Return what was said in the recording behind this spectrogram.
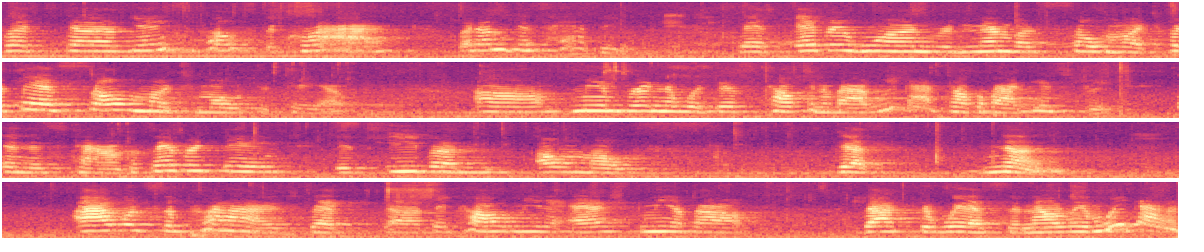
but uh, you ain't supposed to cry, but I'm just happy that everyone remembers so much, but there's so much more to tell um, me and Brenda were just talking about, we gotta talk about history in this town, because everything is even almost just none. I was surprised that, uh, they called me to ask me about Dr. West and all that. We gotta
